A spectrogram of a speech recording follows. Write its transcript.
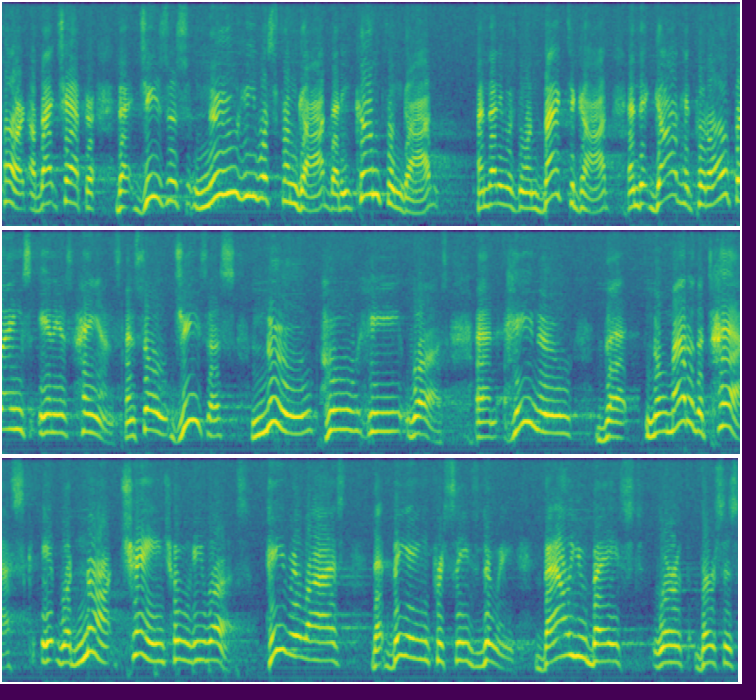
part of that chapter that Jesus knew he was from God, that he come from God, and that he was going back to God, and that God had put all things in his hands. And so Jesus knew who he was. And he knew that no matter the task, it would not change who he was. He realized that being precedes doing. Value-based worth versus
